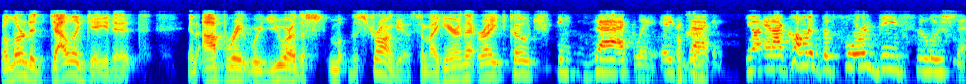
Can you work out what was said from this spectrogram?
But learn to delegate it and operate where you are the the strongest. Am I hearing that right, coach? Exactly. Exactly. Okay. You know, and I call it the 4D solution.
